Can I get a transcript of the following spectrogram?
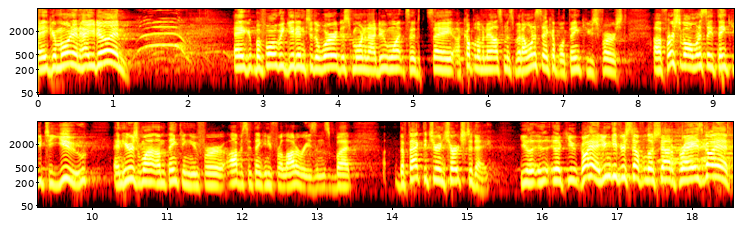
Hey, good morning. How you doing? Hey, before we get into the word this morning, I do want to say a couple of announcements, but I want to say a couple of thank yous first. Uh, first of all, I want to say thank you to you, and here's why I'm thanking you for obviously thanking you for a lot of reasons, but the fact that you're in church today. You look, you go ahead. You can give yourself a little shout of praise. Go ahead.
